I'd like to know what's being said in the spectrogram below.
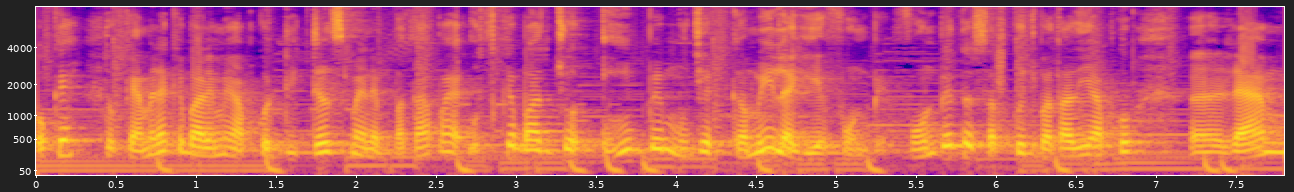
ओके? तो कैमरा के बारे में आपको डिटेल्स मैंने बता पाया। उसके बाद जो यहीं पे मुझे कमी लगी है फ़ोन पे फ़ोन पे तो सब कुछ बता दिया आपको। रैम,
